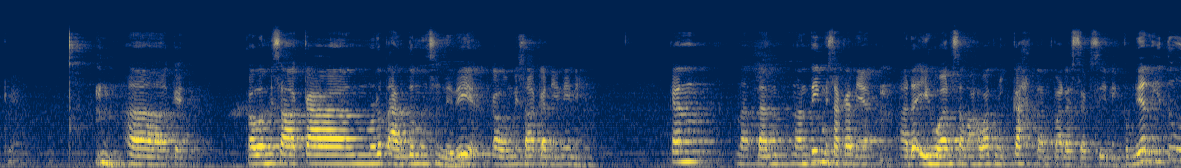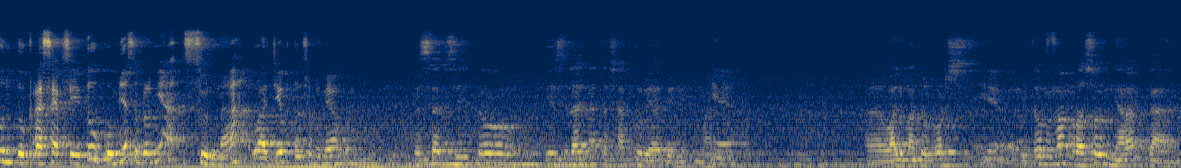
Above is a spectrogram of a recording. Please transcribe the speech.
Oke. Eh, Oke. Kalau misalkan menurut antum sendiri ya, kalau misalkan ini nih, kan na- tan- nanti misalkan ya ada Ikhwan sama Ahwat nikah tanpa resepsi nih. Kemudian itu untuk resepsi itu hukumnya sebenarnya sunnah, wajib atau seperti apa? Resepsi itu istilahnya tasyakur ya di nikmat. Iya. Eh, walimatul urs Iya. itu memang Rasul menyarankan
